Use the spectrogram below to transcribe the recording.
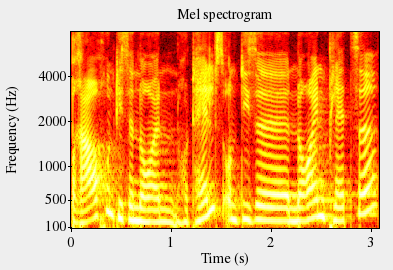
brauchen diese neuen Hotels und diese neuen Plätze,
